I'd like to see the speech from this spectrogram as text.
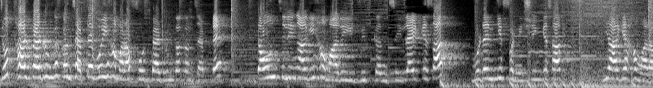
जो थर्ड बेडरूम का कंसेप्ट है, वही हमारा फोर्थ बेडरूम का कंसेप्ट है। डाउन सीलिंग आ गई हमारी विद कंसील लाइट के साथ वुडन की फर्निशिंग के साथ। ये आ गया हमारा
